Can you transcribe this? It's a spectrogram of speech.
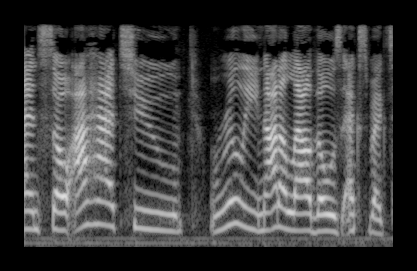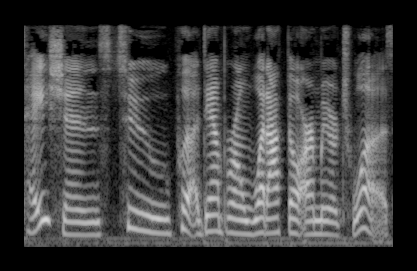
And so I had to really not allow those expectations to put a damper on what I felt our marriage was.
